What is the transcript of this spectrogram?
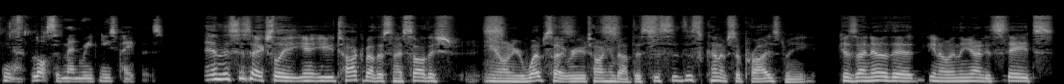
you know, lots of men read newspapers. And this is actually, you, know, you talk about this, and I saw this, you know, on your website where you're talking about this. This this kind of surprised me because I know that, you know, in the United States,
